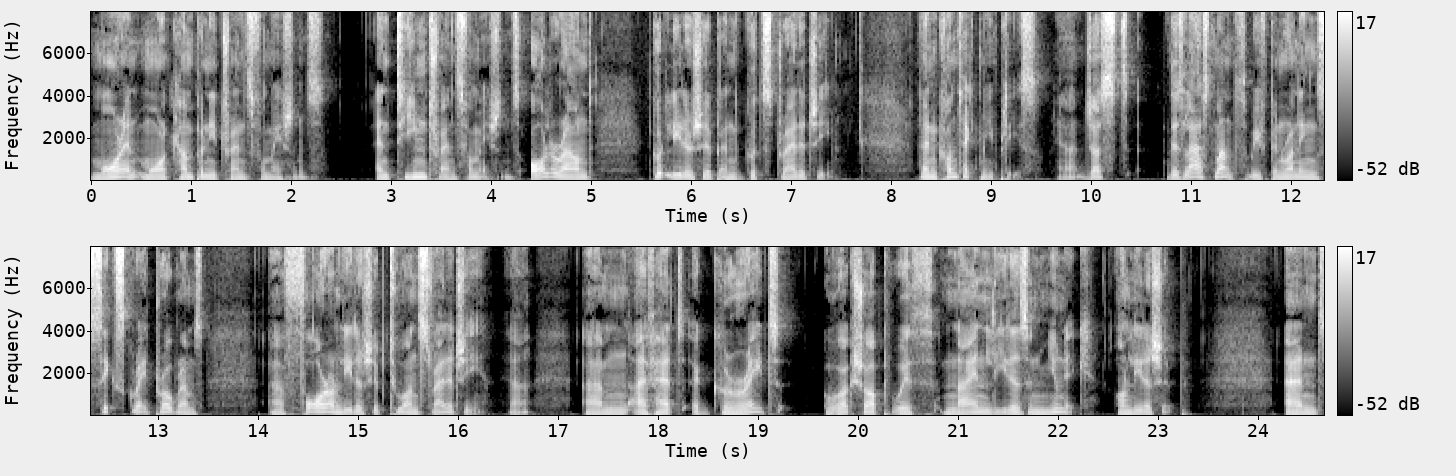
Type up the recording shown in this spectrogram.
more and more company transformations and team transformations all around good leadership and good strategy, then contact me, please. Yeah, just this last month, we've been running six great programs, uh, four on leadership, two on strategy. Yeah, um, I've had a great workshop with nine leaders in Munich on leadership, and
